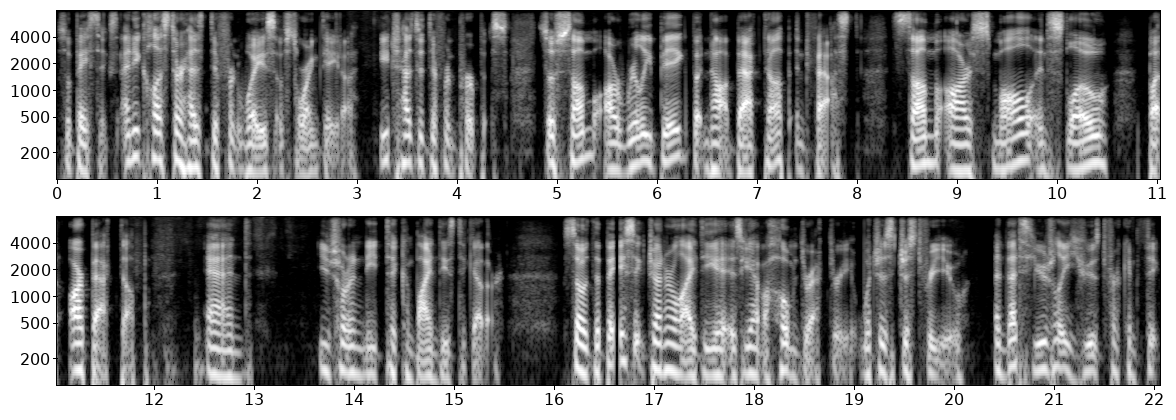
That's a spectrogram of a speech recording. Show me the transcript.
So basics. Any cluster has different ways of storing data. Each has a different purpose. So some are really big but not backed up and fast. Some are small and slow but are backed up. And you sort of need to combine these together. So the basic general idea is you have a home directory, which is just for you and that's usually used for config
